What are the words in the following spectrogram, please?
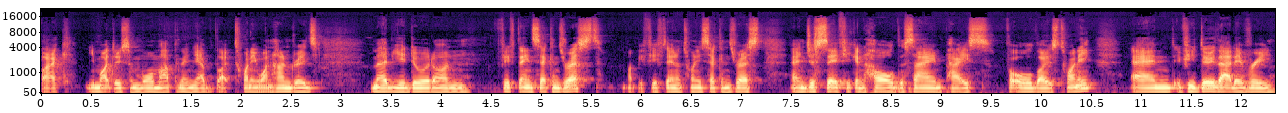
like you might do some warm up and then you have like 2100s. Maybe you do it on 15 seconds rest, might be 15 or 20 seconds rest, and just see if you can hold the same pace for all those 20. And if you do that every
